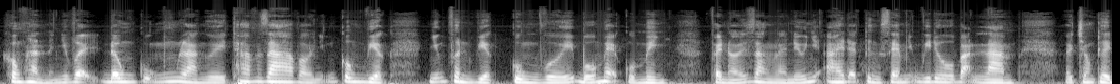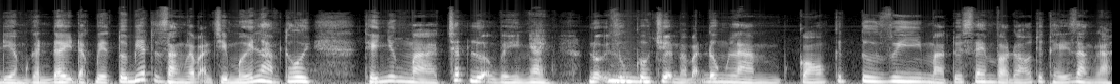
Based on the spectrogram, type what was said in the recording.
không hẳn là như vậy. Đông cũng là người tham gia vào những công việc, những phần việc cùng với bố mẹ của mình. Phải nói rằng là nếu như ai đã từng xem những video bạn làm ở trong thời điểm gần đây, đặc biệt tôi biết rằng là bạn chỉ mới làm thôi. Thế nhưng mà chất lượng về hình ảnh, nội dung Ừ. câu chuyện mà bạn Đông làm có cái tư duy mà tôi xem vào đó tôi thấy rằng là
